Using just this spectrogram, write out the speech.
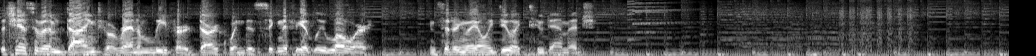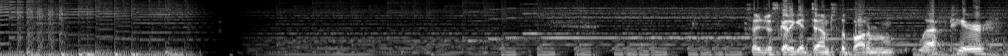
The chance of him dying to a random leaf or dark wind is significantly lower, considering they only do like 2 damage. So I just gotta get down to the bottom left here.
